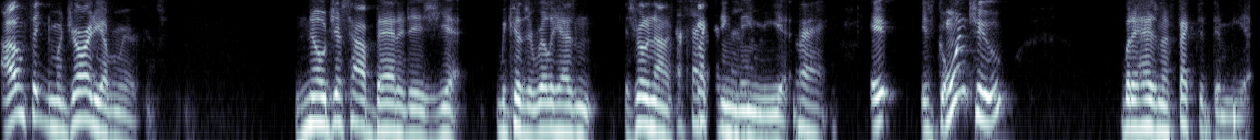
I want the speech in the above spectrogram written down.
i don't think the majority of americans know just how bad it is yet because it really hasn't it's really not affecting them. them yet. Right. It is going to but it hasn't affected them yet.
